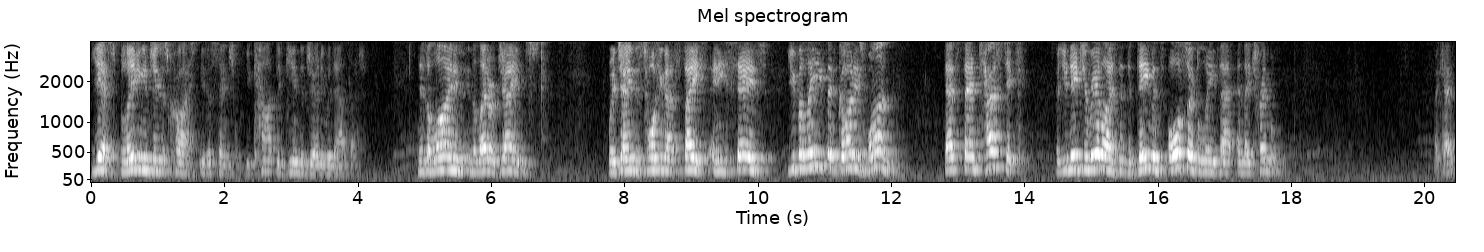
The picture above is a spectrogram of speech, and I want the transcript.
Yes, believing in Jesus Christ is essential. You can't begin the journey without that. There's a line in, in the letter of James where James is talking about faith and he says, You believe that God is one. That's fantastic. But you need to realize that the demons also believe that and they tremble. Okay?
